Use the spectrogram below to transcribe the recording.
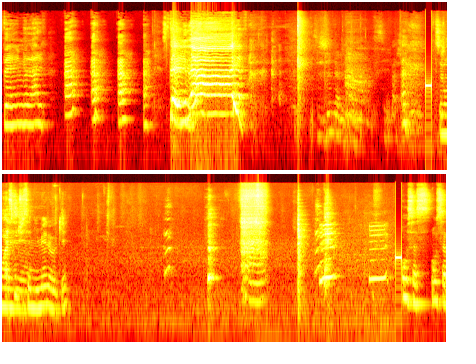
staying alive. Ah, ah, Daily life C'est bon, Est-ce que tu sais mimer le hockey? Oh ça, oh, ça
